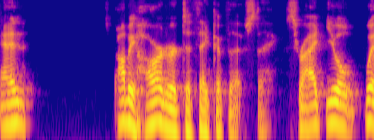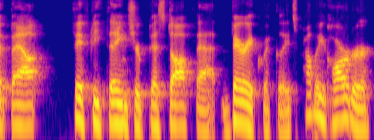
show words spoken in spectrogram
And it's probably harder to think of those things, right? You'll whip out 50 things you're pissed off at very quickly. It's probably harder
